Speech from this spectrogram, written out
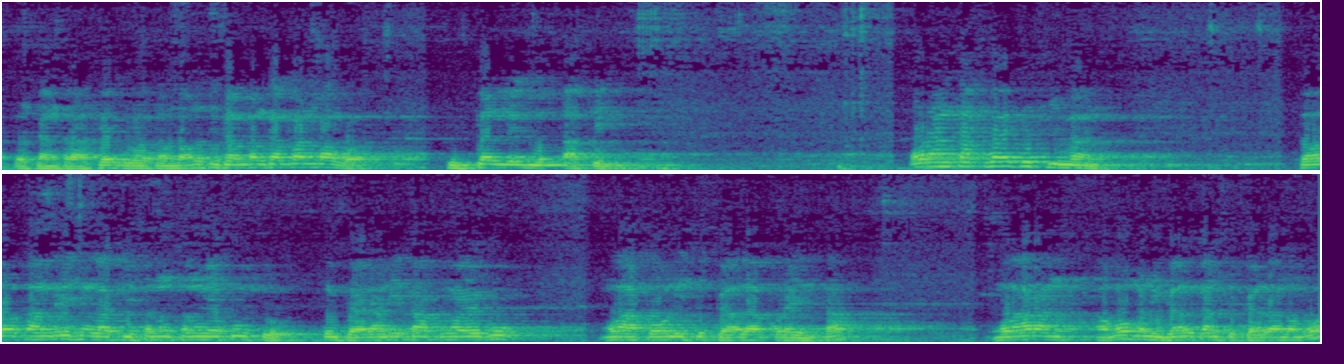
Atau yang terakhir kalau contoh itu gampang-gampang mau. Bukan lil muttaqin. Orang takwa itu gimana? Kalau santri yang lagi seneng-senengnya khusyuk, sing darani takwa itu ngelakoni segala perintah, melarang apa meninggalkan segala nopo.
